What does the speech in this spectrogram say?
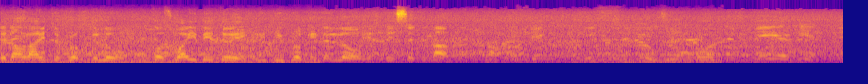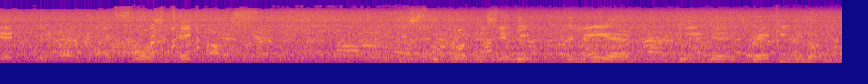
They don't allow you to break the law because what you be doing, you, you breaking the law is be setting up. no, if, if you or the mayor here Yeah. by force take us peaceful protest, Yeah. the, the mayor doing the breaking the law.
